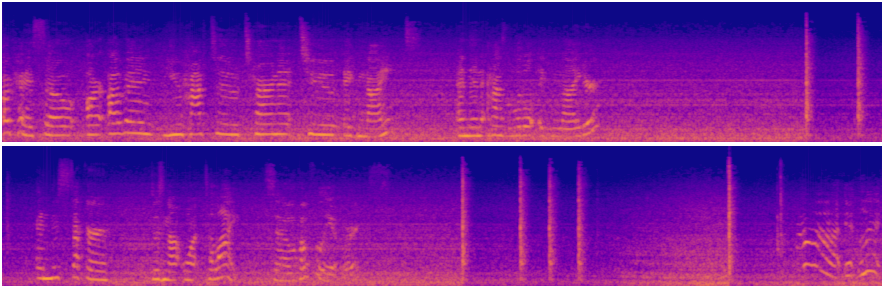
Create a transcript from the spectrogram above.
Okay, so our oven, you have to turn it to ignite, and then it has a little igniter. And this sucker does not want to light, so hopefully it works. Ah, it lit.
